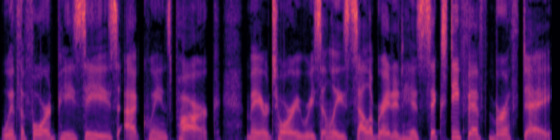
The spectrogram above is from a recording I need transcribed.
with the Ford PCs at Queen's Park. Mayor Tory recently celebrated his 65th birthday,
